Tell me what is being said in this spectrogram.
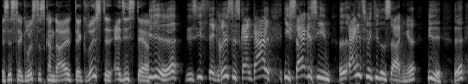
es ist der größte Skandal, der größte. Es ist der. Bitte, es ist der größte Skandal. Ich sage es Ihnen. Äh, eins möchte ich nur sagen, ja? Bitte.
